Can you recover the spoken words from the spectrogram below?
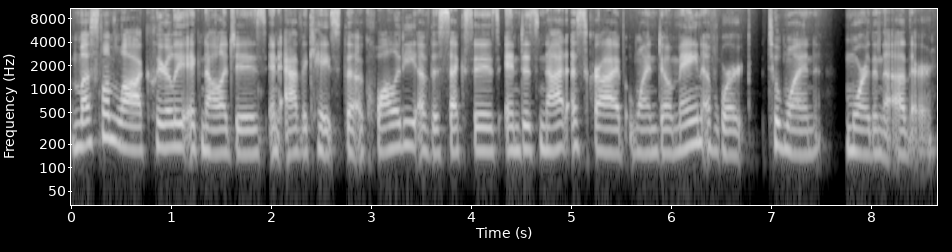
Muslim law clearly acknowledges and advocates the equality of the sexes and does not ascribe one domain of work to one more than the other.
